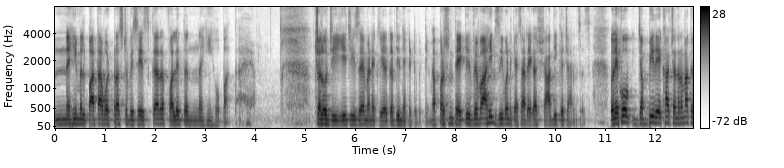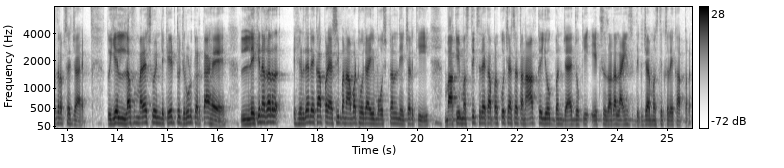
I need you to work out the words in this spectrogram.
नहीं मिल पाता, वो ट्रस्ट विशेषकर फलित नहीं हो पाता है। चलो जी, ये चीज़ें मैंने क्लियर कर दी नेगेटिविटी में। अब प्रश्न थे कि वैवाहिक जीवन कैसा रहेगा? शादी के चांसेस तो देखो, जब भी रेखा चंद्रमा की तरफ़ से जाए तो ये लव मैरिज को इंडिकेट तो ज़रूर करता है, लेकिन अगर हृदय रेखा पर ऐसी बनावट हो जाए इमोशनल नेचर की, बाकी मस्तिष्क रेखा पर कुछ ऐसे तनाव के योग बन जाए जो कि एक से ज़्यादा लाइन्स दिख जाए मस्तिष्क रेखा पर।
